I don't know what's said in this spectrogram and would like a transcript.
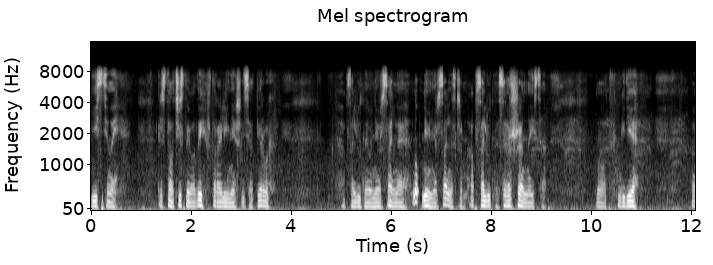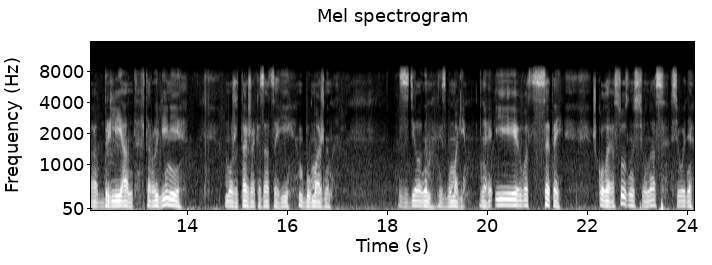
истиной. Кристалл чистой воды, вторая линия 61-х. Абсолютная универсальная, ну не универсальная, скажем, абсолютная, совершенная истина. Вот, где э, бриллиант второй линии может также оказаться и бумажным, сделанным из бумаги. И вот с этой школой осознанности у нас сегодня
